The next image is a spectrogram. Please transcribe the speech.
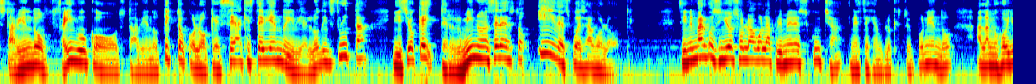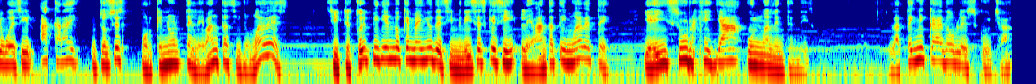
está viendo Facebook o está viendo TikTok o lo que sea que esté viendo y bien lo disfruta dice, ok, termino de hacer esto y después hago lo otro. Sin embargo, si yo solo hago la primera escucha, en este ejemplo que estoy poniendo, a lo mejor yo voy a decir, ah, caray, entonces, ¿por qué no te levantas y lo mueves? Si te estoy pidiendo que me ayudes y me dices que sí, levántate y muévete. Y ahí surge ya un malentendido. La técnica de doble escucha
